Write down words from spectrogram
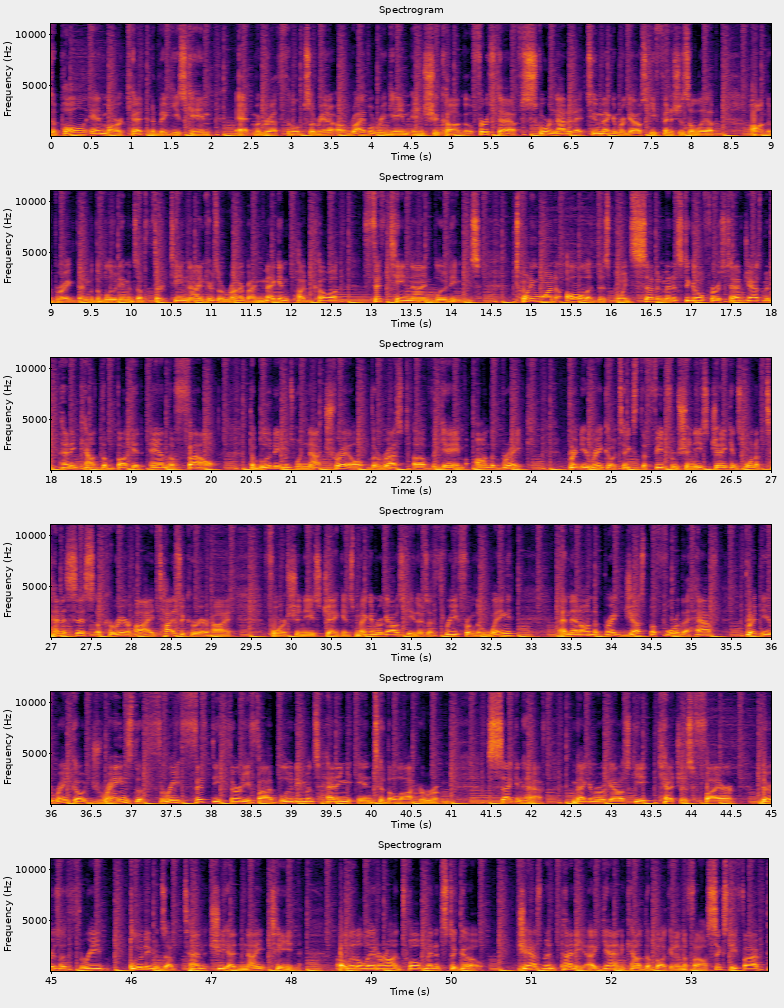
DePaul and Marquette in a Big East game at McGrath Phillips Arena, a rivalry game in Chicago. First half, score knotted at two. Megan Rogowski finishes a layup on the break. Then with the Blue Demons up 13 9, here's a runner by Megan Podkowa, 15 9 Blue Demons. 21 all at this point. Seven minutes to go first half. Jasmine Penny count the bucket and the foul. The Blue Demons would not trail the rest of the game. On the break, Brittany Hrynko takes the feed from Chanise Jenkins, one of 10 assists, a career high, ties a career high for Chanise Jenkins. Megan Rogowski, there's a three from the wing. And then on the break, just before the half, Brittany Hrynko drains the 350 35 Blue Demons heading into the locker room. Second half, Megan Rogowski catches fire. There's a three. Blue Demons up 10. She had 19. A little later on, 12 minutes to go. Jasmine Penny again count the bucket and the foul. 65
